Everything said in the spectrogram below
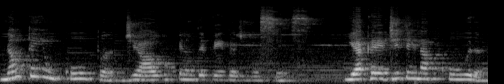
não tenham culpa de algo que não dependa de vocês. E acreditem na cura.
